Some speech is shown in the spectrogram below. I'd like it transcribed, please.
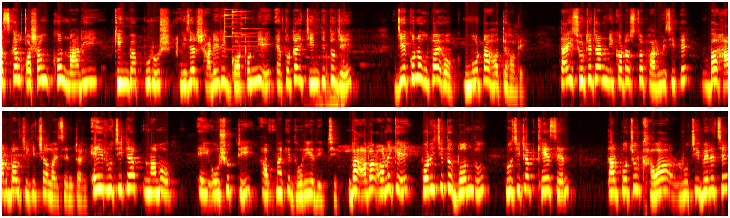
আজকাল অসংখ্য নারী কিংবা পুরুষ নিজের শারীরিক গঠন নিয়ে এতটাই চিন্তিত যে যে কোনো উপায় হোক, মোটা হতে হবে। তাই ছুটে যান নিকটস্থ ফার্মেসিতে বা হার্বাল চিকিৎসালয় সেন্টারে। এই রুচিটা নামক এই ওষুধটি আপনাকে ধরিয়ে দিচ্ছে। বা আবার অনেকে পরিচিত বন্ধু রুচিটাপ খেয়েছেন, তার প্রচুর খাওয়া রুচি বেড়েছে,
